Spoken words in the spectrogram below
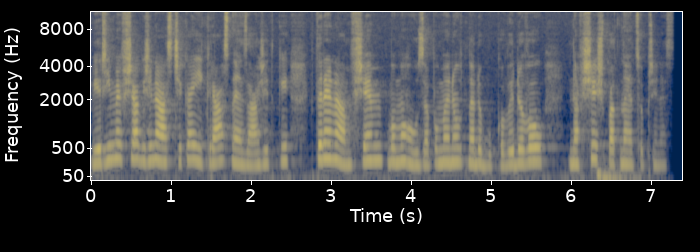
Věříme však, že nás čekají krásné zážitky, které nám všem pomohou zapomenout na dobu covidovou, na vše špatné, co přines.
